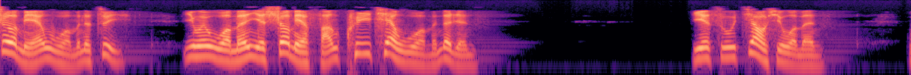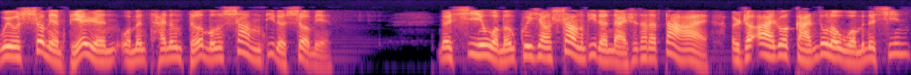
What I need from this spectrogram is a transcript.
赦免我们的罪，因为我们也赦免凡亏欠我们的人。耶稣教训我们。唯有赦免别人，我们才能得蒙上帝的赦免。那吸引我们归向上帝的，乃是他的大爱。而这爱若感动了我们的心，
